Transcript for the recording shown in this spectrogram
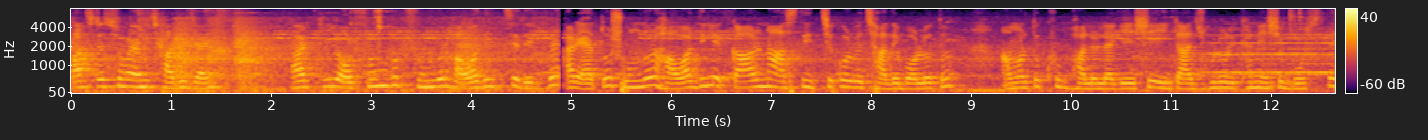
পাঁচটার সময় আমি ছাদে যাই। আর কি অসম্ভব সুন্দর হাওয়া দিচ্ছে, দেখবে? আর এত সুন্দর হাওয়া দিলে কার না আসতে ইচ্ছে করবে ছাদে, বলো তো? আমার তো খুব ভালো লাগে এসে এই গাছগুলোর এখানে এসে বসতে।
